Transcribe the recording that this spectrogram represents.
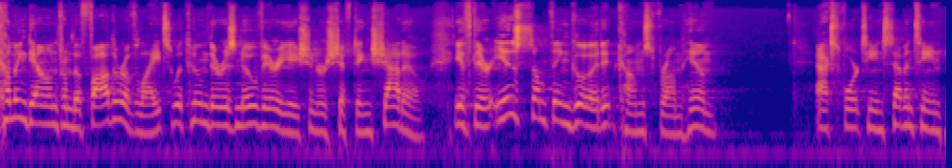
coming down from the Father of lights, with whom there is no variation or shifting shadow. If there is something good, it comes from him. Acts 14, 17,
